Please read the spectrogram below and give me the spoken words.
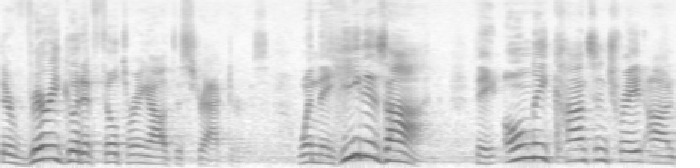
they're very good at filtering out distractors. When the heat is on, they only concentrate on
